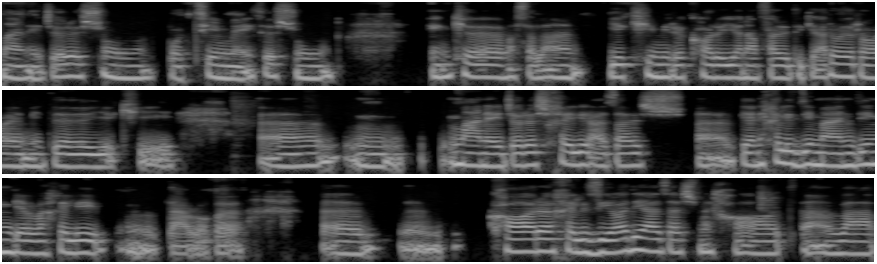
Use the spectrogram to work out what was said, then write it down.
منیجرشون با تیم میتشون اینکه مثلا یکی میره کار یه نفر دیگر رو ارائه میده یکی منیجرش خیلی ازش یعنی خیلی دیمندینگه و خیلی در واقع کار خیلی زیادی ازش می‌خواد و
